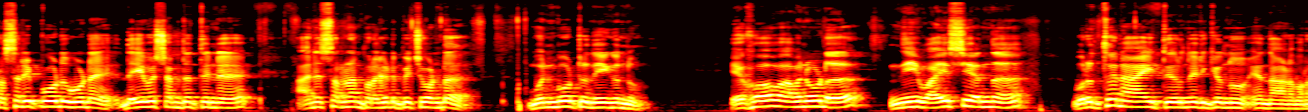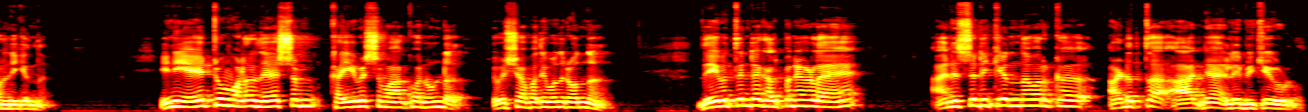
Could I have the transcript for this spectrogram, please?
പ്രസരിപ്പോടുകൂടെ ദൈവശബ്ദത്തിന്റെ അനുസരണം പ്രകടിപ്പിച്ചുകൊണ്ട് മുൻപോട്ട് നീങ്ങുന്നു. യഹോവ അവനോട് നീ വയസ്സ് എന്ന് വൃദ്ധനായി തീർന്നിരിക്കുന്നു എന്നാണ് പറഞ്ഞിരിക്കുന്നത്. ഇനി ഏറ്റവും വളരെ ദേശം കൈവശമാക്കുവാനുണ്ട്. യോശ പതിമൂന്നിനൊന്ന് ദൈവത്തിന്റെ കൽപ്പനകളെ അനുസരിക്കുന്നവർക്ക് അടുത്ത ആജ്ഞ ലഭിക്കുകയുള്ളൂ.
